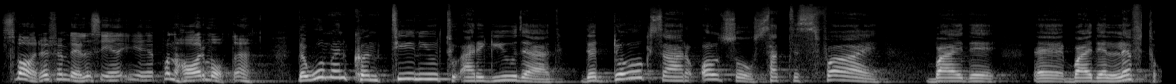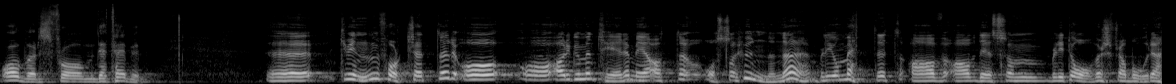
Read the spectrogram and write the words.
svarer fremdeles i, i, på en hard måte. The woman continued to argue that the dogs are also satisfied by the, uh, by the leftovers from the table. Uh, kvinnen fortsetter å, å argumentere med at også hundene blir jo mettet av, av det som blir til overs fra bordet.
